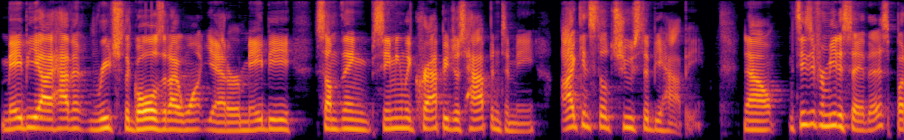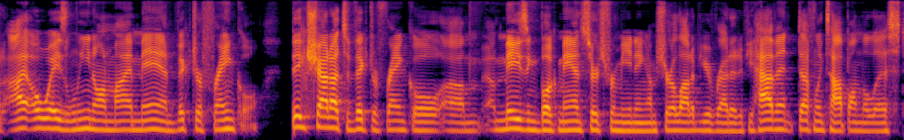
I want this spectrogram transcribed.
maybe I haven't reached the goals that I want yet, or maybe something seemingly crappy just happened to me. I can still choose to be happy. Now, it's easy for me to say this, but I always lean on my man, Viktor Frankl. Big shout out to Viktor Frankl. Um, amazing book, Man's Search for Meaning. I'm sure a lot of you have read it. If you haven't, definitely top on the list.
